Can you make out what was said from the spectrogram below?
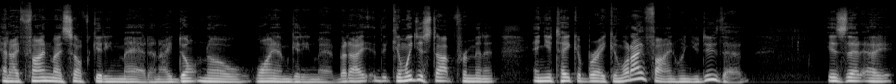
And I find myself getting mad and I don't know why I'm getting mad. But I can we just stop for a minute and you take a break? And what I find when you do that is that a,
